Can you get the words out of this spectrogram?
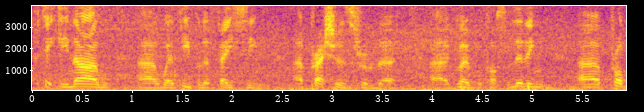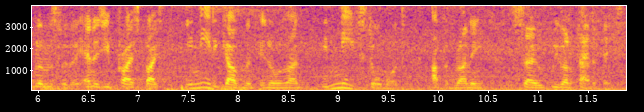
particularly now uh, when people are facing uh, pressures from the uh, global cost of living uh, problems with the energy price spikes, you need a government in Northern Ireland. You need Stormont up and running. So we've got a plan to fix it.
